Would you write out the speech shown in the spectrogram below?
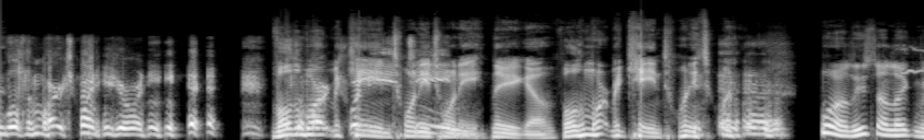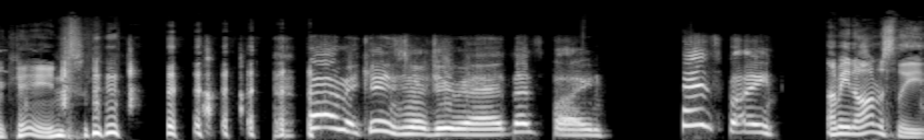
voldemort 2020 Voldemort McCain 2020. There you go. Voldemort McCain 2020. well, at least I like McCain. oh mccain's not too bad that's fine that's fine I mean, honestly,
